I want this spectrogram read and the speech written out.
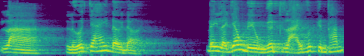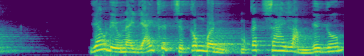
là lửa cháy đời đời? Đây là giáo điều nghịch lại với kinh thánh. Giáo điều này giải thích sự công bình một cách sai lầm ghê gớm.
